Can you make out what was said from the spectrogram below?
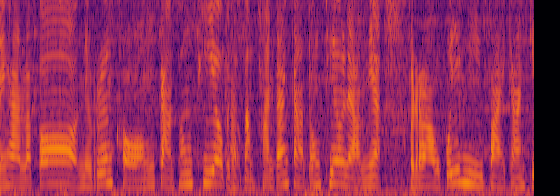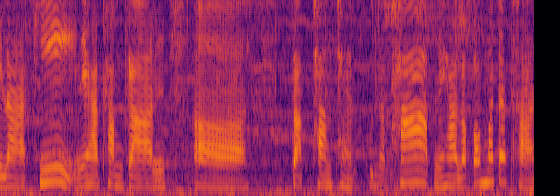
นะคะแล้วก็ในเรื่องของการท่องเที่ยวประชาสัมพันธ์ด้านการท่องเที่ยวแล้วเนี่ยเราก็ยังมีฝ่ายการกีฬาที่นะคะทำการเอ่อ จัดทำแผนคุณภาพนะคะแล้วก็มาตรฐาน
